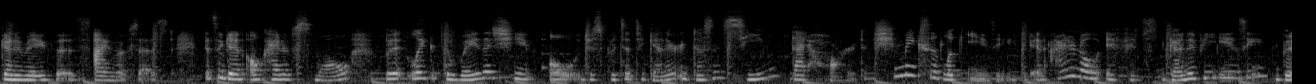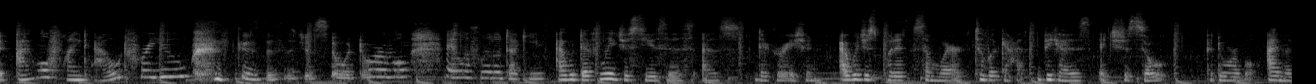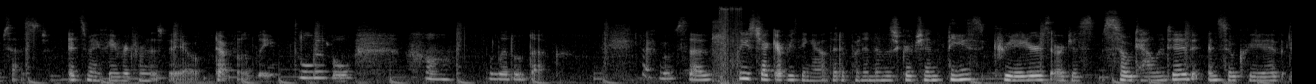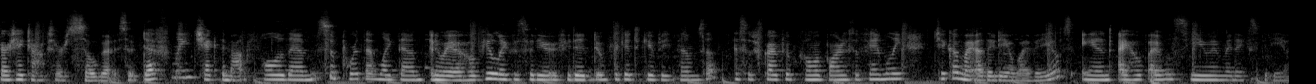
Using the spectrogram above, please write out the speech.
gonna make this. I'm obsessed. It's again all kind of small, but like the way that she all just puts it together, it doesn't seem that hard. She makes it look easy. And I don't know if it's gonna be easy, but I will find out for you because this is just so adorable. I love little duckies. I would definitely just use this as decoration. I would just put it somewhere to look at because it's just so adorable. I'm obsessed. It's my favorite from this video, definitely. The little, huh, the little duck. I'm obsessed. Please check everything out that I put in the description. These creators are just so talented and so creative. Their TikToks are so good. So definitely check them out, follow them, support them like them. Anyway, I hope you liked this video. If you did, don't forget to give it a thumbs up and subscribe to become a part of the family. Check out my other DIY videos and I hope I will see you in my next video.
